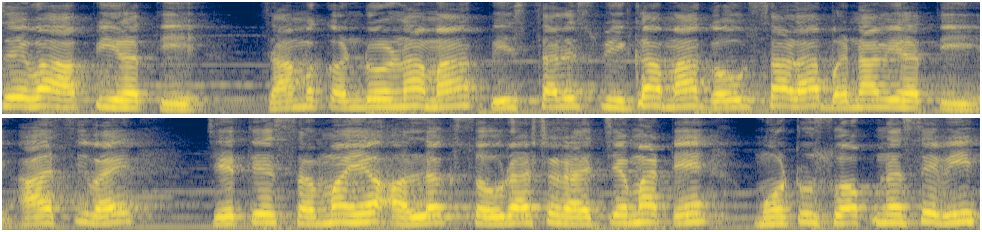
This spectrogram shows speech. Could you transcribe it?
સેવા આપી હતી. જામકંડોરણામાં પિસ્તાલીસ વીઘામાં ગૌશાળા બનાવી હતી. આ સિવાય જે તે સમયે અલગ સૌરાષ્ટ્ર રાજ્ય માટે મોટું સ્વપ્ન સેવી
